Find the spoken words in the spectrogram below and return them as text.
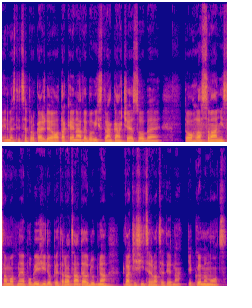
Investice pro každého a také na webových stránkách ČSOB. To hlasování samotné poběží do 25. dubna 2021. Děkujeme moc.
